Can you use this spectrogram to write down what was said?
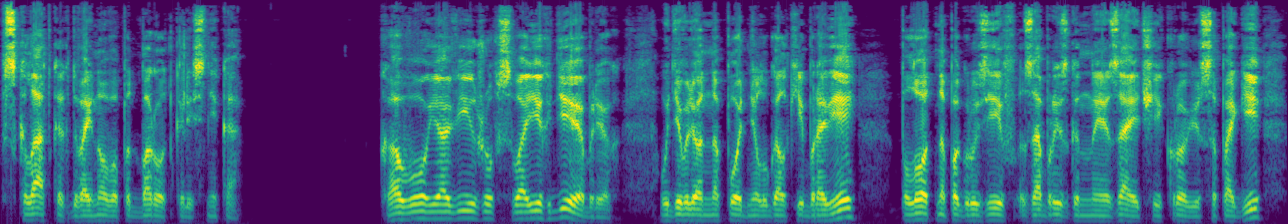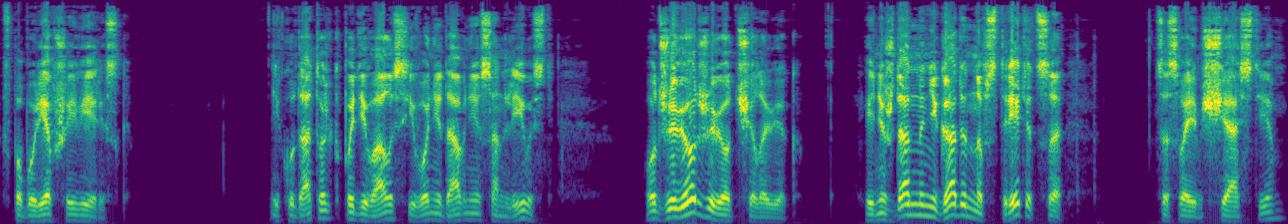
в складках двойного подбородка лесника. Кого я вижу в своих дебрях? удивленно поднял уголки бровей, плотно погрузив забрызганные заячьей кровью сапоги в побуревший вереск. И куда только подевалась его недавняя сонливость. Вот живет, живет человек, и нежданно-негаданно встретится со своим счастьем.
